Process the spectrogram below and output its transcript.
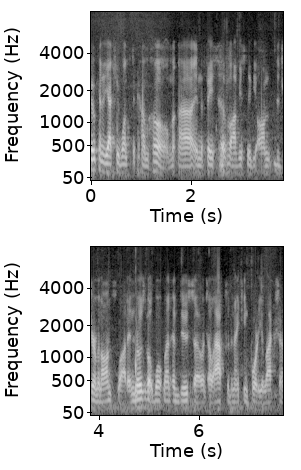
Joe Kennedy actually wants to come home uh, in the face of obviously the on the German onslaught, and Roosevelt won't let him do so until after the 1940 election.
